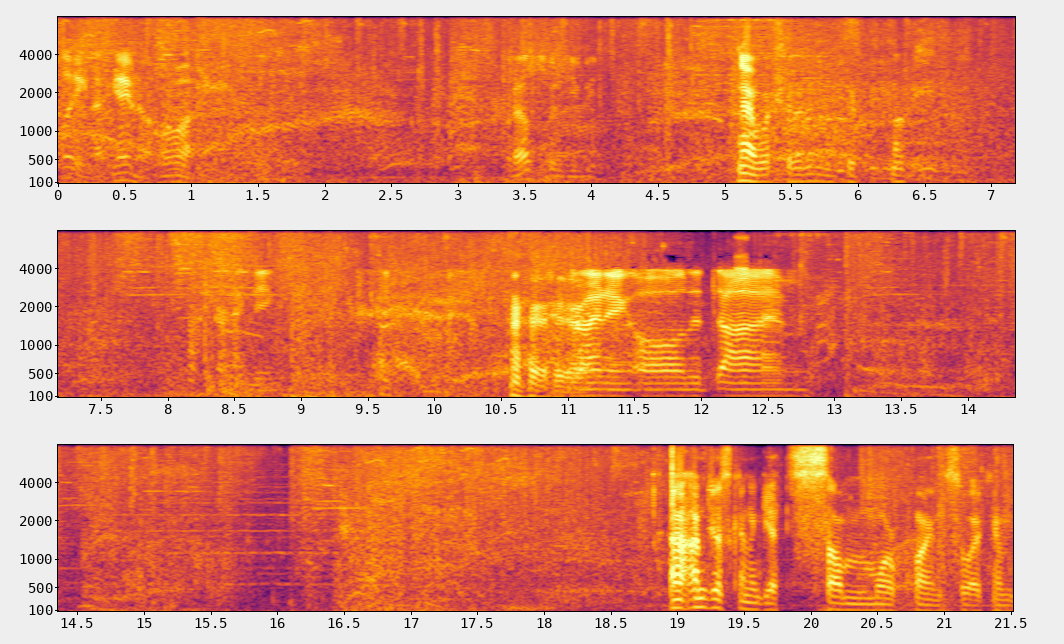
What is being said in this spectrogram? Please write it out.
Playing that game now, or what? what else would you be Yeah, what should I do? Grinding? Grinding all the time. I'm just gonna get some more points so I can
